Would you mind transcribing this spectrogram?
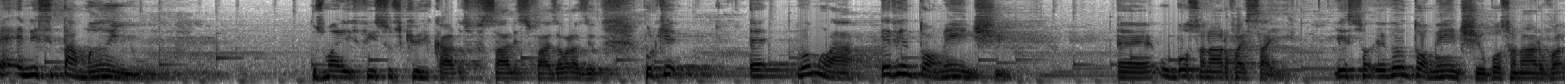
É, é nesse tamanho os malefícios que o Ricardo Salles faz ao Brasil. Porque, é, vamos lá, eventualmente é, o Bolsonaro vai sair. Isso, eventualmente o Bolsonaro vai,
